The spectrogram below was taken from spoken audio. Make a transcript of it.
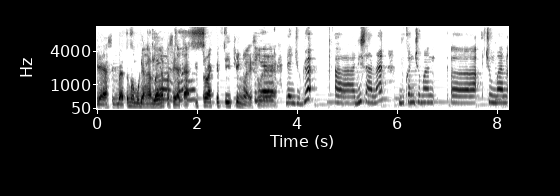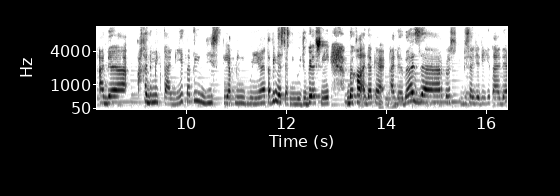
iya asik banget. Tuh memudahkan iya, banget pasti ya kak. interactive teaching lah istilahnya. Iya, dan juga uh, di sana bukan cuman uh, cuman ada akademik tadi tapi di setiap minggunya tapi nggak setiap minggu juga sih bakal ada kayak ada bazar terus bisa jadi kita ada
